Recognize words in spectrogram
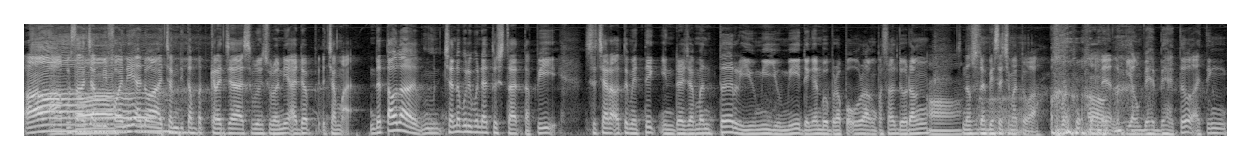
Ah, pasal macam before ni anu ah, macam di tempat kerja sebelum-sebelum ni ada macam ah, dah tahulah macam mana boleh benda tu start tapi secara automatik Indra Jaman ter-yumi-yumi dengan beberapa orang pasal dia orang Oh. senang sudah biasa macam tu ah. Dan yang beh-beh tu I think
